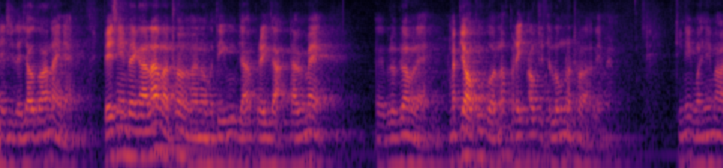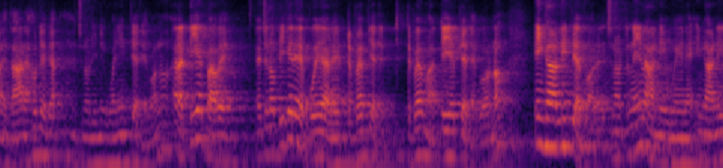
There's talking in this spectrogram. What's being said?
နေကြီးလည်းရောက်သွားနိုင်တယ်ဘယ်ချိန်ဘယ်ကာလမှာထွက်မှန်းတော့မသိဘူးဗျာဘရိကဒါပေမဲ့ အဲဘယ်လိုပြောမလဲမပြောက်ဘူးပေါ့နော် break out တစ်လုံးတော့ထွက်လာလိမ့်မယ်ဒီနေ့ဝမ်းချင်းမလည်းဒါလည်းဟုတ်တယ်ဗျကျွန်တော်ဒီနေ့ဝမ်းချင်းပြတ်တယ်ပေါ့နော်အဲ့ဒါတရက်ပါပဲအဲကျွန်တော်ပြီးခဲ့တဲ့ပွဲရလဲတပတ်ပြတ်တယ်တပတ်မှာတရက်ပြတ်တယ်ပေါ့နော် အင်္ဂါနေ့ပြတ်သွားတယ်ကျွန်တော်တနင်္လာနေ့ဝင်တယ်အင်္ဂါနေ့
